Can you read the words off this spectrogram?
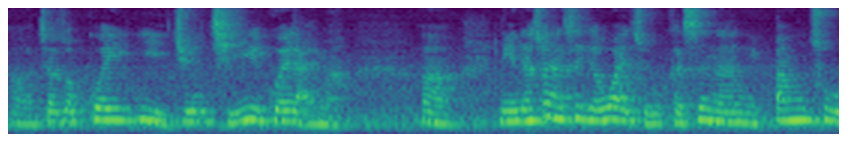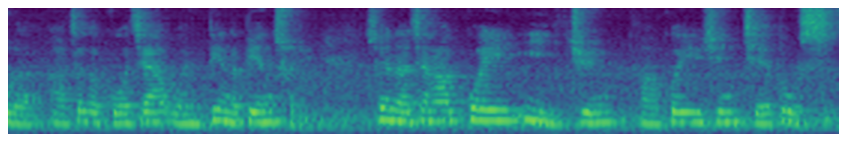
啊叫做归义军，起义归来嘛，啊你呢虽然是一个外族，可是呢你帮助了啊这个国家稳定的边陲，所以呢叫他归义军啊归义军节度使，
